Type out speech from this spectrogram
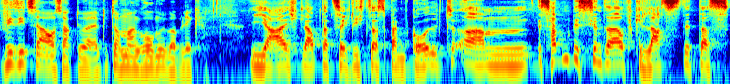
Wie sieht's da aus aktuell? Gib doch mal einen groben Überblick. Ja, ich glaube tatsächlich, dass beim Gold, ähm, es hat ein bisschen darauf gelastet, dass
